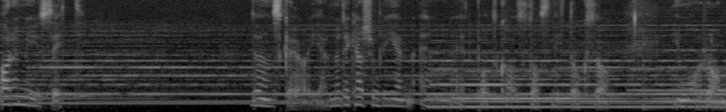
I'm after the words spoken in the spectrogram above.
ha det mysigt. Det önskar jag er. Men det kanske blir en, en, ett podcastavsnitt också imorgon.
